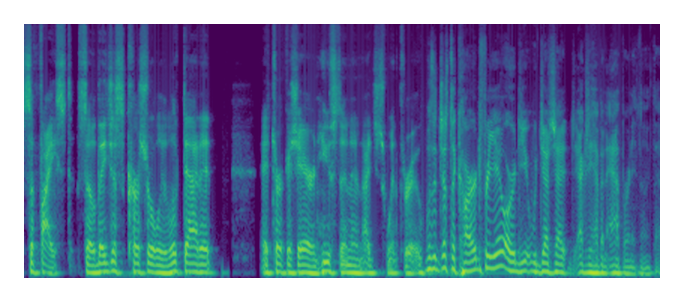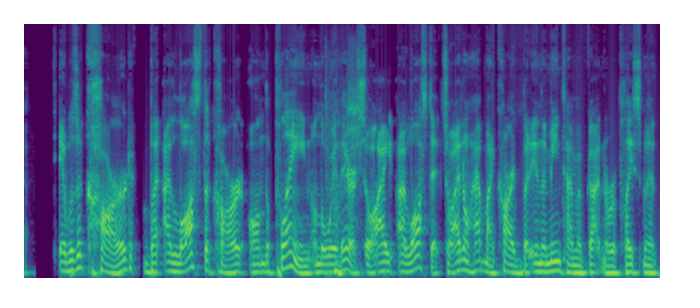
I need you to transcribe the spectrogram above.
sufficed. So they just cursorily looked at it at Turkish Air in Houston, and I just went through. Was it just a card for you, or do you would you actually have an app or anything like that? It was a card, but I lost the card on the plane on the way there. So I, I lost it. So I don't have my card. But in the meantime, I've gotten a replacement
